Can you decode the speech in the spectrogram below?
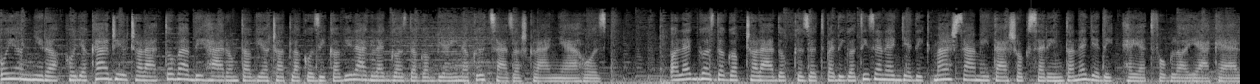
Olyannyira, hogy a Kádzsil család további három tagja csatlakozik a világ leggazdagabbjainak 500-as klánjához. A leggazdagabb családok között pedig a 11. más számítások szerint a negyedik helyet foglalják el.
